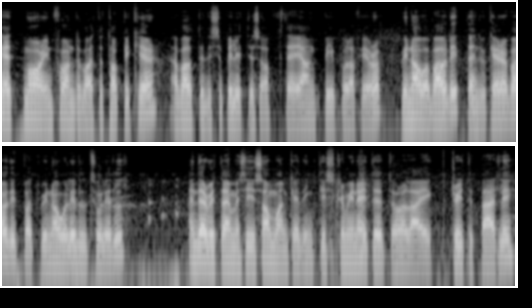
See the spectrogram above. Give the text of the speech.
Get more informed about the topic here, about the disabilities of the young people of Europe. We know about it and we care about it, but we know a little too little. And every time I see someone getting discriminated or like treated badly,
